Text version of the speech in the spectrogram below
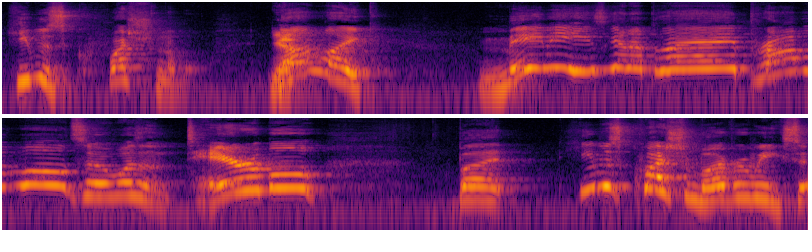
he was questionable. Yeah. Not like maybe he's going to play, probable, so it wasn't terrible, but he was questionable every week. So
